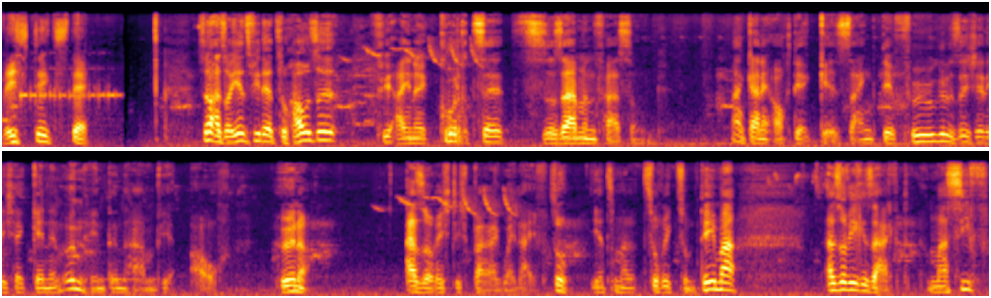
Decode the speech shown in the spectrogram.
Wichtigste. So, also jetzt wieder zu Hause für eine kurze Zusammenfassung. Man kann ja auch der Gesang der Vögel sicherlich erkennen und hinten haben wir auch Hühner. Also richtig Paraguay Live. So, jetzt mal zurück zum Thema. Also wie gesagt, massiv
